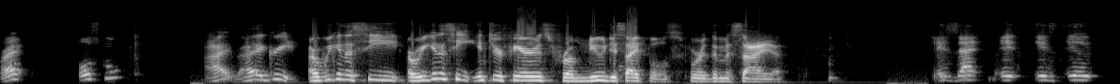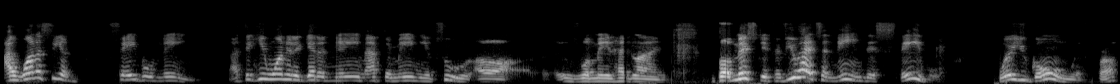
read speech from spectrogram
Right? Old school. I I agree. Are we gonna see Are we gonna see interference from new disciples for the Messiah? Is that it? Is it? I want to see a Sable name. I think he wanted to get a name after Mania too. Uh, it was what made headlines. But mischief, if you had to name this stable, where are you going with, bro?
